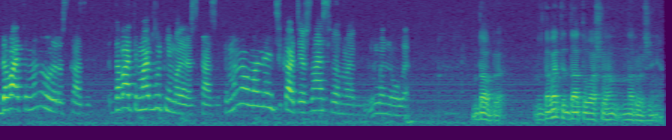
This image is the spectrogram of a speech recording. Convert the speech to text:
Давайте минуле розказуйте. Давайте майбутнє моє розказуйте. Минуле мене не цікавить, я ж знаю своє май- минуле. Добре. Давайте дату вашого народження.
